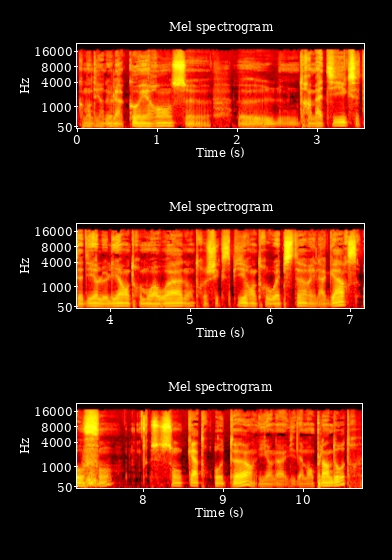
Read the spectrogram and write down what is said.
comment dire de la cohérence euh, euh, dramatique, c'est-à-dire le lien entre Mouawad, entre Shakespeare, entre Webster et Lagarce, au fond, ce sont quatre auteurs, il y en a évidemment plein d'autres,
